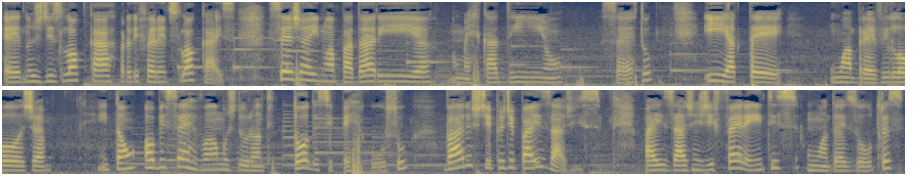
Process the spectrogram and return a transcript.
é, nos deslocar para diferentes locais, seja aí numa padaria, no mercadinho, certo? E até uma breve loja, então, observamos durante todo esse percurso vários tipos de paisagens, paisagens diferentes uma das outras,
